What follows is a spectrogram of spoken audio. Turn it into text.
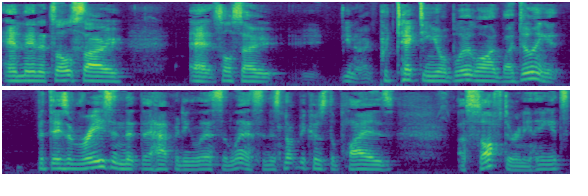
and then it's also it's also you know protecting your blue line by doing it but there's a reason that they're happening less and less, and it's not because the players are soft or anything. It's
